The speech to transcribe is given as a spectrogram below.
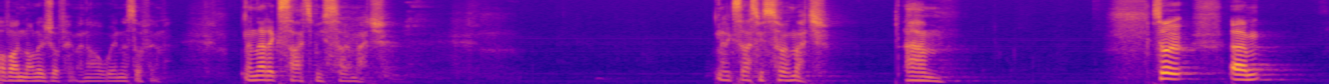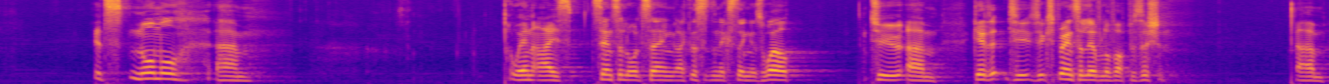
of our knowledge of him and our awareness of him. And that excites me so much. It excites me so much. Um, so um, it's normal um, when I sense the Lord saying, like, this is the next thing as well, to um, get to, to, experience a level of opposition. Um,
